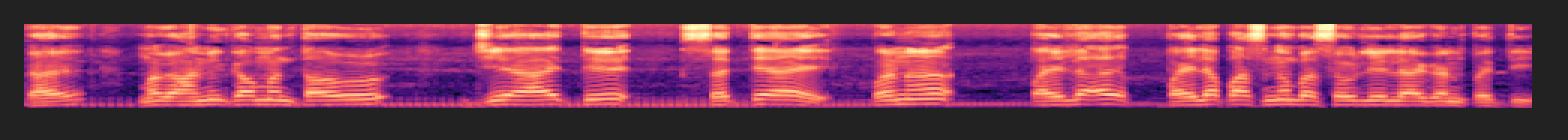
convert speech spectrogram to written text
काय? मग आम्ही का म्हणतो? जे आहे ते सत्य आहे पण पहिला पहिल्यापासून बसवलेलं आहे गणपती.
